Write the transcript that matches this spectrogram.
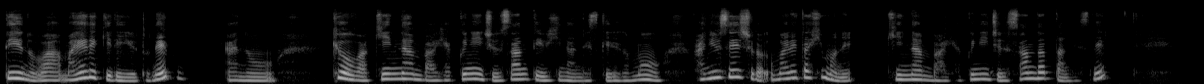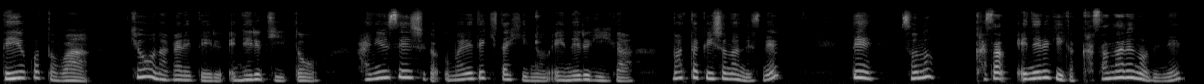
っていうのはマヤ歴で言うとねあの今日は金ナンバー123っていう日なんですけれども羽生選手が生まれた日もね金ナンバー123だったんですね。っていうことは今日流れているエネルギーと羽生選手が生まれてきた日のエネルギーが全く一緒なんですね。でそのエネルギーが重なるのでね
